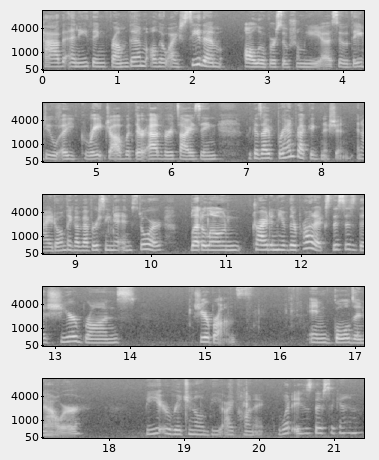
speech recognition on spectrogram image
have anything from them, although I see them all over social media. So they do a great job with their advertising because I have brand recognition and I don't think I've ever seen it in store, let alone tried any of their products. This is the Sheer Bronze, Sheer Bronze in Golden Hour. Be original, be iconic. What is this again?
